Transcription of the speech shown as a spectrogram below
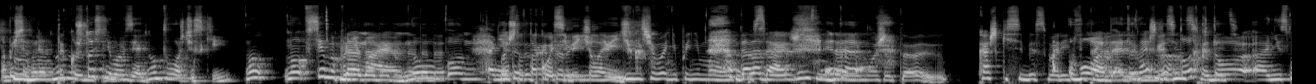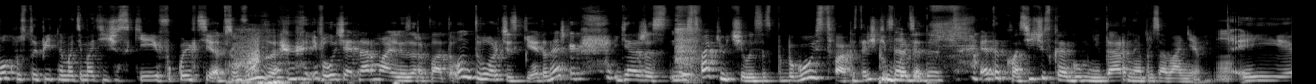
Обычно mm-hmm, говорят, ну, такой... что с него взять? Ну, он творческий. Ну, ну все мы понимаем. Да, да, да, ну, да, да. он, конечно, вот такой себе человечек. Ничего не понимает да, в своей да. жизни, это... да, не может э, кашки себе сварить. Вот, далее, это знаешь, это тот, сходить. кто а, не смог поступить на математический факультет вуза и получать нормальную зарплату. Он творческий. Это знаешь, как я же на ИСТФАКе училась, с ПБГУ ИСТФАК, исторический Да, факультет. да, да. Это классическое гуманитарное образование. И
